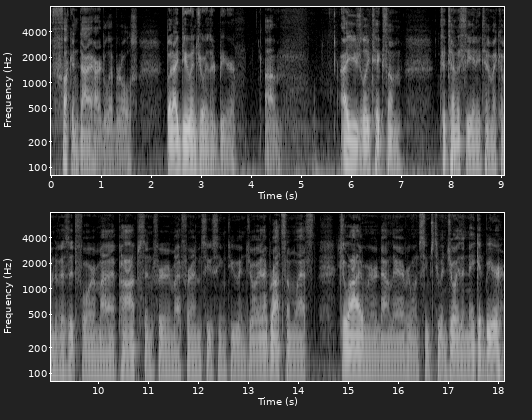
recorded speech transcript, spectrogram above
fucking diehard liberals, but I do enjoy their beer. Um, I usually take some to Tennessee anytime I come to visit for my pops and for my friends who seem to enjoy it. I brought some last July when we were down there. Everyone seems to enjoy the naked beer.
